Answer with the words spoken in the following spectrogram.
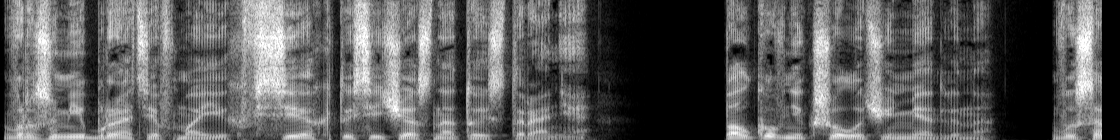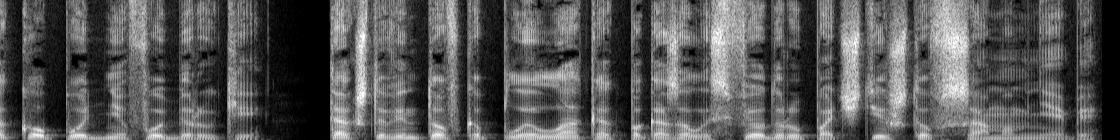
Вразуми братьев моих, всех, кто сейчас на той стороне». Полковник шел очень медленно, высоко подняв обе руки, так что винтовка плыла, как показалось Федору, почти что в самом небе.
